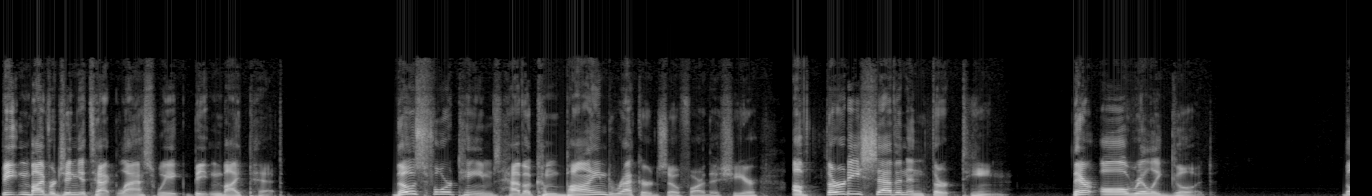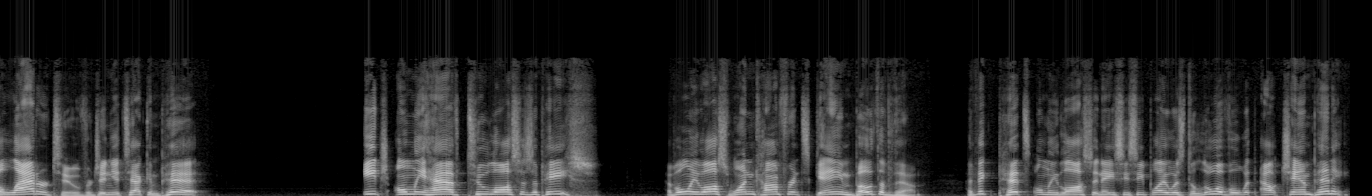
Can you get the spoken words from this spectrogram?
beaten by Virginia Tech last week, beaten by Pitt. Those four teams have a combined record so far this year of 37 and 13. They're all really good. The latter two, Virginia Tech and Pitt, each only have two losses apiece. Have only lost one conference game, both of them. I think Pitt's only loss in ACC play was to Louisville without Champagnie.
